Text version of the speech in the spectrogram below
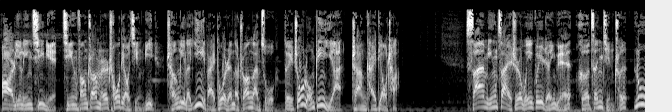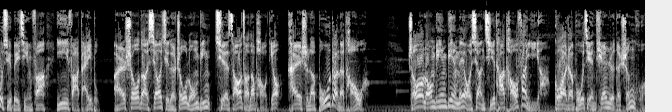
二零零七年，警方专门抽调警力，成立了一百多人的专案组，对周龙斌一案展开调查。三名在职违规人员和曾锦春陆续被警方依法逮捕。而收到消息的周龙斌却早早的跑掉，开始了不断的逃亡。周龙斌并没有像其他逃犯一样过着不见天日的生活，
